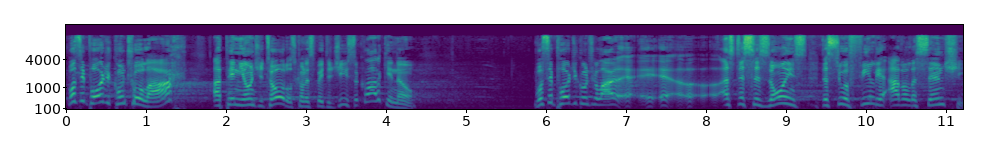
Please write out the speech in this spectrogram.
Você pode controlar a opinião de todos com respeito disso? Claro que não. Você pode controlar é, é, é, as decisões da sua filha adolescente.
